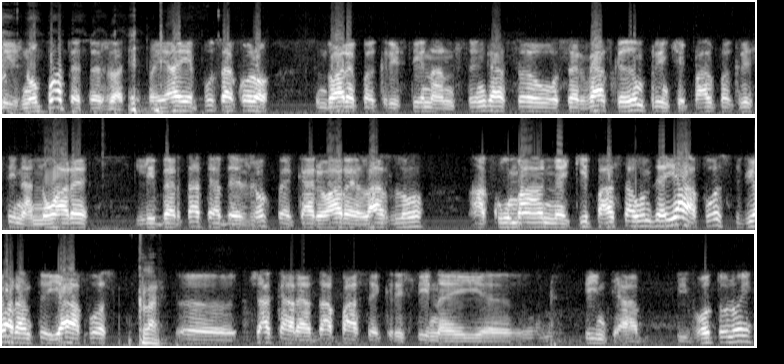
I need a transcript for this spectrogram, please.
nici nu poate să joace. Păi ea e pus acolo când o are pe Cristina în stânga să o servească în principal pe Cristina. Nu are libertatea de joc pe care o are Laszlo acum în echipa asta unde ea a fost vioara întâi, ea a fost Clar. Uh, cea care a dat pase Cristinei uh, Pintea pivotului,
